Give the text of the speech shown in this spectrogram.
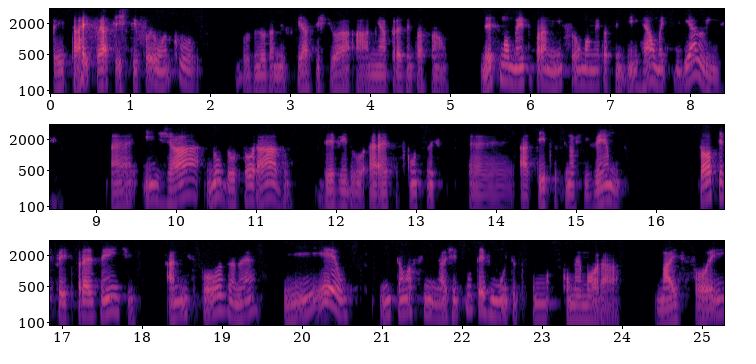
peitar e foi assistir, foi o único dos meus amigos que assistiu a, a minha apresentação. Nesse momento, para mim, foi um momento assim de realmente de alívio. Né? E já no doutorado, devido a essas condições é, atípicas que nós tivemos, só se fez presente a minha esposa, né, e eu. Então, assim, a gente não teve muito como comemorar, mas foi.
